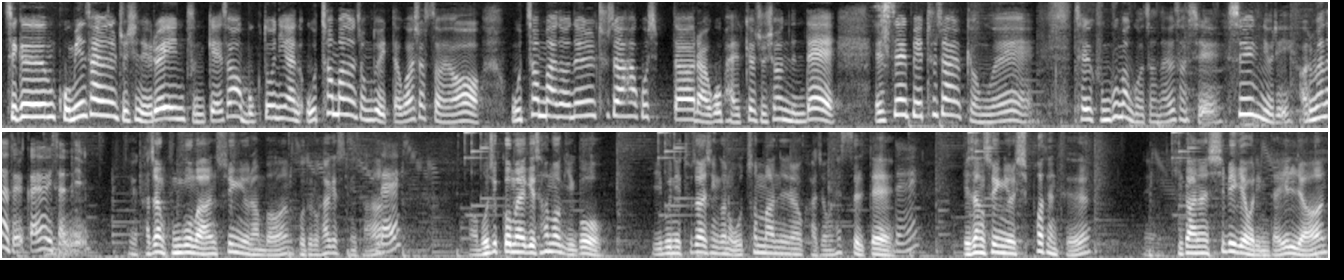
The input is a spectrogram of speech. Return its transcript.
지금 고민 사연을 주신 의뢰인 분께서 목돈이 한 5천만 원 정도 있다고 하셨어요. 5천만 원을 투자하고 싶다라고 밝혀주셨는데 SLB에 투자할 경우에 제일 궁금한 거잖아요, 사실. 수익률이 얼마나 될까요, 이 사님? 예, 가장 궁금한 수익률 한번 보도록 하겠습니다. 네. 어, 모집 금액이 3억이고 이분이 투자하신 건 5천만 원이라고 가정을 했을 때 네. 예상 수익률 10%, 네, 기간은 12개월입니다. 1년.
